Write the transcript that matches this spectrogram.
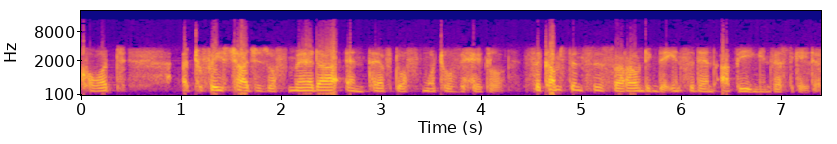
Court Uh, to face charges of murder and theft of motor vehicle. Circumstances surrounding the incident are being investigated.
